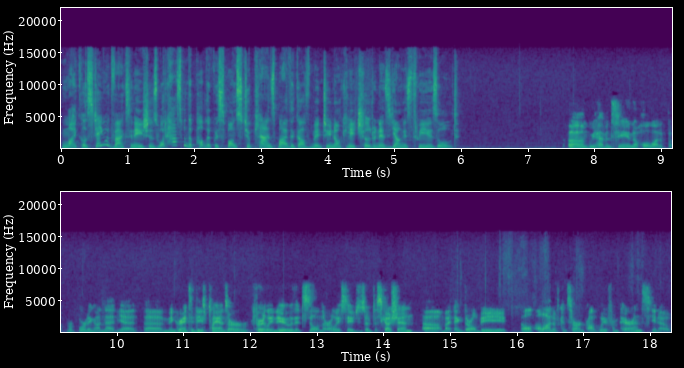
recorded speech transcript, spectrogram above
Michael, staying with vaccinations, what has been the public response to plans by the government to inoculate children as young as three years old? Um, we haven't seen a whole lot of reporting on that yet. Um, and granted, these plans are fairly new. That's still in the early stages of discussion. Um, I think there will be a, a, lot of concern probably from parents. You know,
